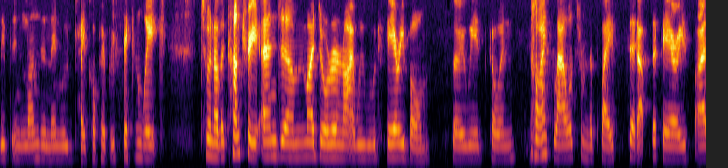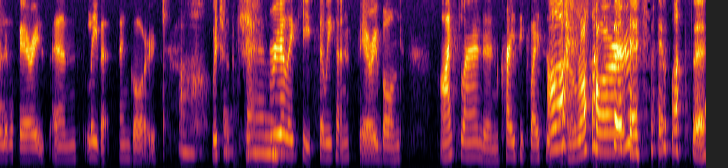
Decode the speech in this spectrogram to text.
lived in London. Then we would take off every second week to another country. And um, my daughter and I, we would fairy bomb. So we'd go and buy flowers from the place, set up the fairies, buy little fairies, and leave it and go, Oh, which was awesome. really cute. So we kind of fairy bombed Iceland and crazy places Oh, I Morocco. love this. I love this.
